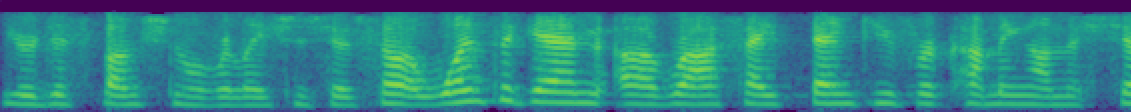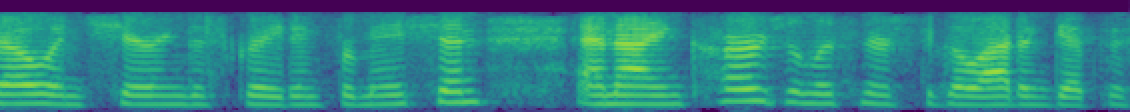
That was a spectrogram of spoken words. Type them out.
your dysfunctional relationship. So once again, uh, Ross, I thank you for coming on the show and sharing this great information. And I encourage the listeners to go out and get this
